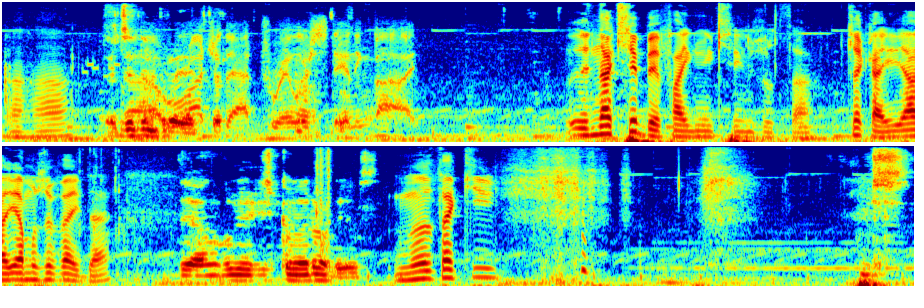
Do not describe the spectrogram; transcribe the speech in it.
Aha. Gdzie ten Uh, projekt? Y, Na ciebie fajnie cień rzuca. Czekaj, ja, ja może wejdę. Ty, on w ogóle jakiś kolorowy jest. No taki...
